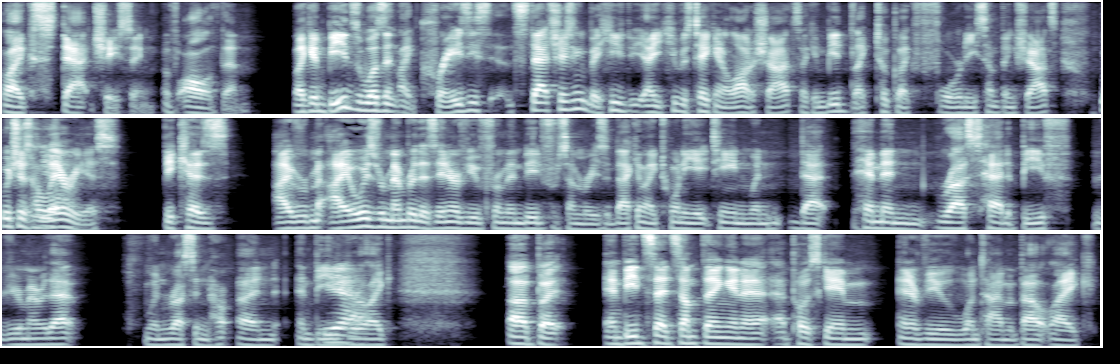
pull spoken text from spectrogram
like stat chasing of all of them. Like Embiid's wasn't like crazy stat chasing, but he he was taking a lot of shots. Like Embiid like took like forty something shots, which is Yeah. hilarious because I rem- I always remember this interview from Embiid for some reason back in like 2018 when that him and Russ had a beef. Do you remember that when Russ and and Embiid Yeah. were like, uh, but Embiid said something in a, a post game interview one time about like,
